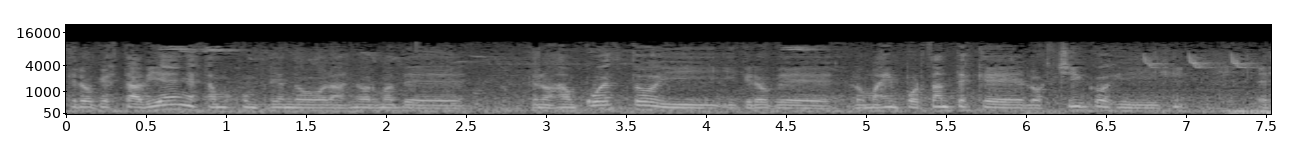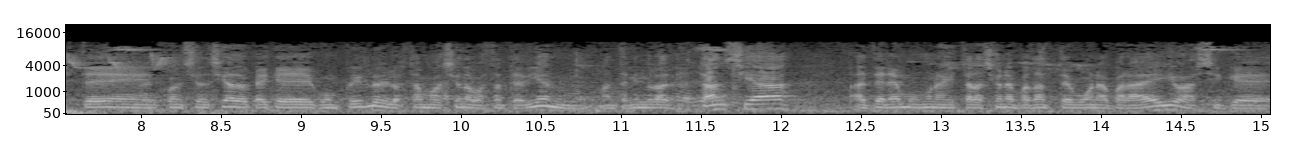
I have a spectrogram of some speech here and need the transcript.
creo que está bien, estamos cumpliendo las normas de, que nos han puesto y, creo que lo más importante es que los chicos estén concienciados que hay que cumplirlo y lo estamos haciendo bastante bien, manteniendo las distancias, ah, tenemos unas instalaciones bastante buenas para ellos, así que,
